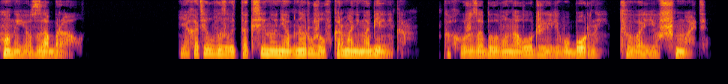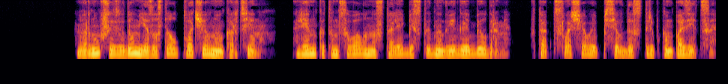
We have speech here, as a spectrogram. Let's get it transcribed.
Он ее забрал. Я хотел вызвать такси, но не обнаружил в кармане мобильника. Похоже, забыл его на лоджии или в уборной. Твою ж мать. Вернувшись в дом, я застал плачевную картину. Ленка танцевала на столе, бесстыдно двигая бедрами, в такт слащавой псевдострип-композиции.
